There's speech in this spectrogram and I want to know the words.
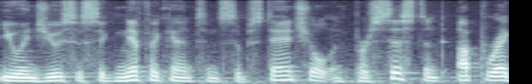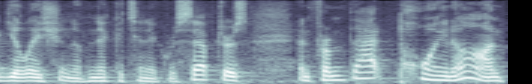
you induce a significant and substantial and persistent upregulation of nicotinic receptors. And from that point on,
